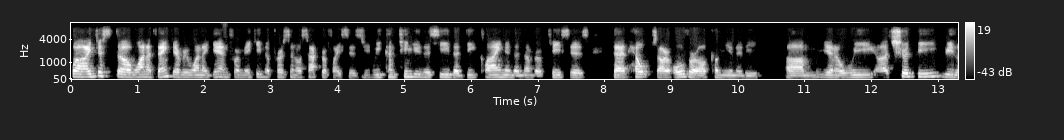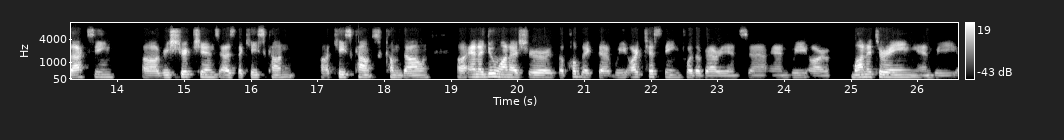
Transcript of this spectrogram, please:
Well, I just uh, want to thank everyone again for making the personal sacrifices. We continue to see the decline in the number of cases that helps our overall community. Um, you know, we uh, should be relaxing uh, restrictions as the case count uh, case counts come down. Uh, and I do want to assure the public that we are testing for the variants uh, and we are monitoring and we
